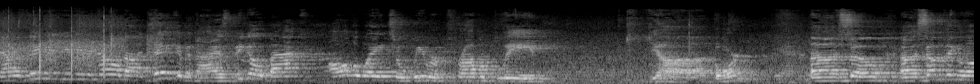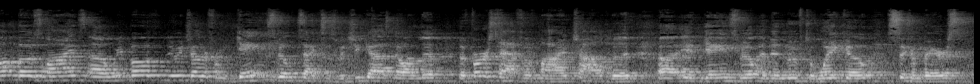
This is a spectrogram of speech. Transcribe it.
Now, the thing that you need to know about Jacob and I is we go back all the way till we were probably uh, born. Uh, so uh, something along those lines. Uh, we both knew each other from Gainesville, Texas, which you guys know I lived the first half of my childhood uh, in Gainesville, and then moved to Waco, Sic 'em Bears.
